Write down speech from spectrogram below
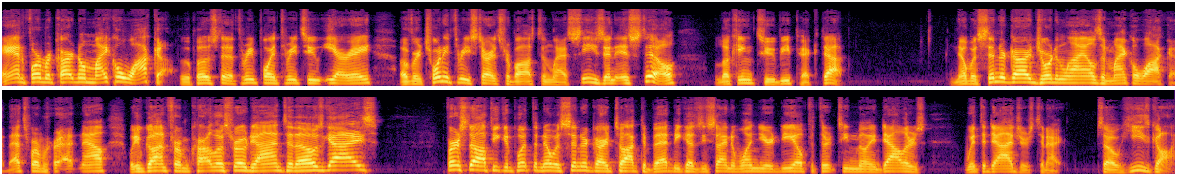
And former Cardinal Michael Wacha, who posted a 3.32 ERA over 23 starts for Boston last season, is still looking to be picked up. Noah Syndergaard, Jordan Lyles, and Michael Wacha. That's where we're at now. We've gone from Carlos Rodon to those guys. First off, you can put the Noah Syndergaard talk to bed because he signed a one year deal for $13 million with the Dodgers tonight. So he's gone.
